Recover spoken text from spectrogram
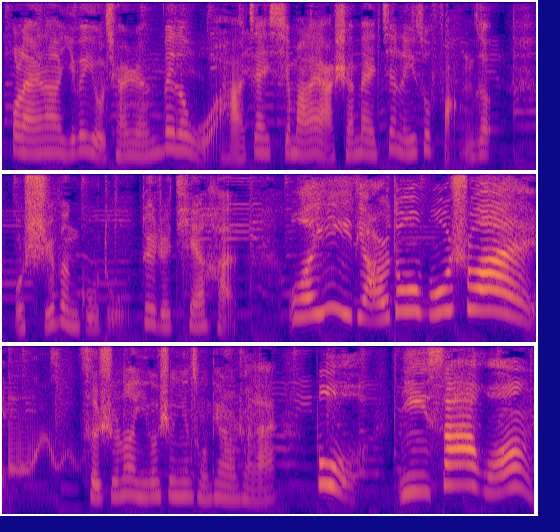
后来呢，一位有钱人为了我哈，在喜马拉雅山脉建了一座房子。我十分孤独，对着天喊：“我一点都不帅。”此时呢，一个声音从天上传来：“不，你撒谎！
